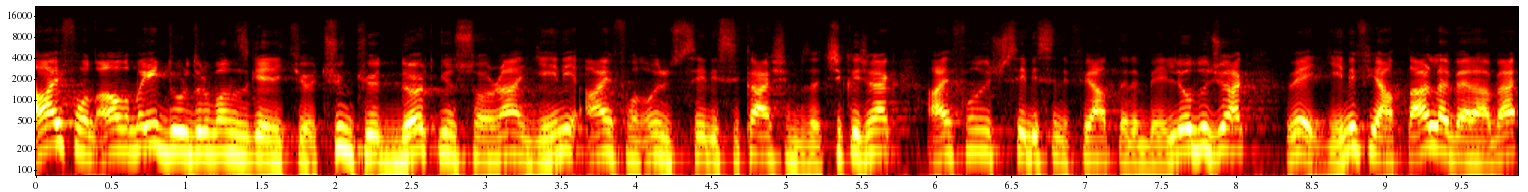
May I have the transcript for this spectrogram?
iPhone almayı durdurmanız gerekiyor. Çünkü 4 gün sonra yeni iPhone 13 serisi karşımıza çıkacak. iPhone 13 serisinin fiyatları belli olacak ve yeni fiyatlarla beraber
